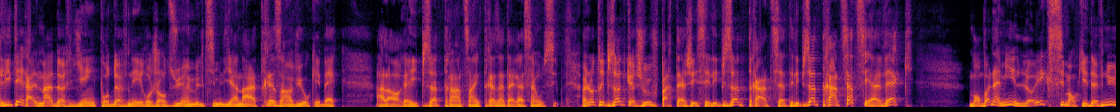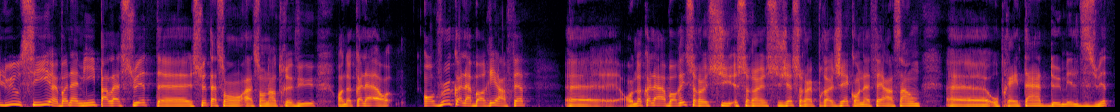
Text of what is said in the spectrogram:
littéralement de rien pour devenir aujourd'hui un multimillionnaire très en vue au Québec. Alors, euh, épisode 35, très intéressant aussi. Un autre épisode que je veux vous partager, c'est l'épisode 37. Et l'épisode 37, c'est avec mon bon ami Loïc Simon, qui est devenu lui aussi un bon ami par la suite, euh, suite à son, à son entrevue. On, a on, veut collaborer en fait. Euh, on a collaboré sur un, sur un sujet, sur un projet qu'on a fait ensemble au printemps 2018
